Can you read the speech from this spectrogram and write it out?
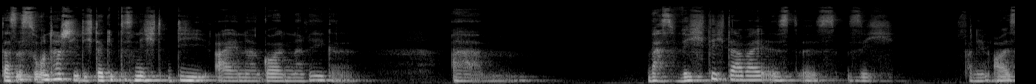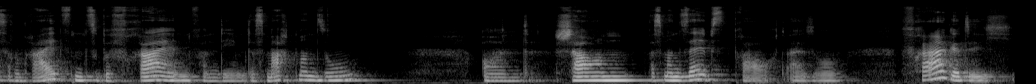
das ist so unterschiedlich. Da gibt es nicht die eine goldene Regel. Ähm, was wichtig dabei ist, ist, sich von den äußeren Reizen zu befreien, von dem, das macht man so, und schauen, was man selbst braucht. Also frage dich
